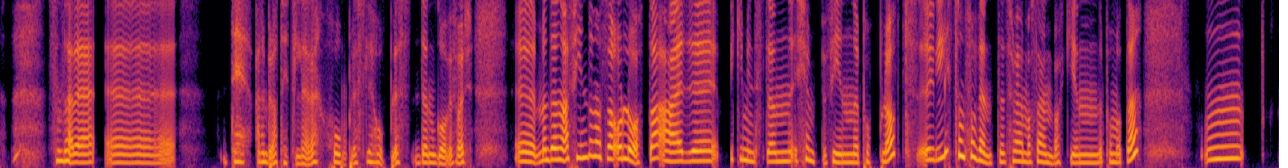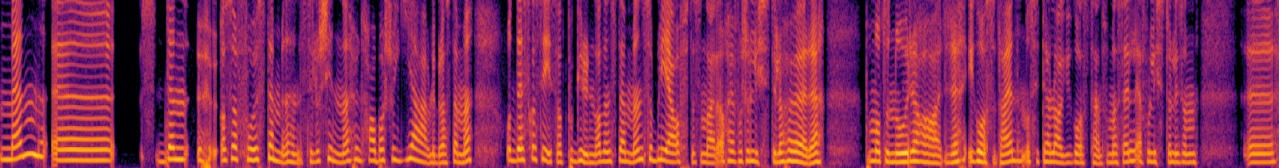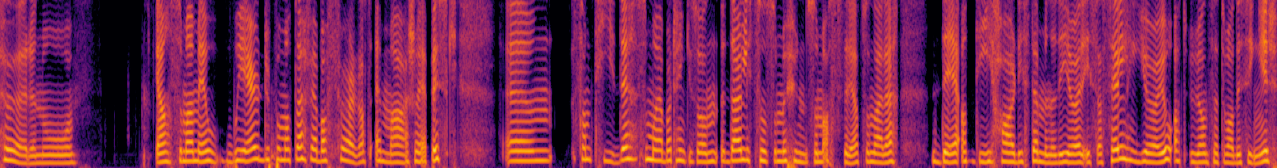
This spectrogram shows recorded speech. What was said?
Sånn derre uh, Det er en bra tittel, dere. 'Hopelessly Hopeless'. Den går vi for. men den er fin, den, altså. Og låta er ikke minst en kjempefin poplåt. litt sånn forventet fra Emma Steinbakken, på en måte. Mm, men den altså, får jo stemmen hennes til å skinne. Hun har bare så jævlig bra stemme. Og det skal sies at på grunn av den stemmen, så blir jeg ofte sånn der åh, jeg får så lyst til å høre på en måte noe rarere i gåsetegn. Nå sitter jeg og lager gåsetegn for meg selv. Jeg får lyst til å liksom uh, høre noe ja, som er mer weird, på en måte, for jeg bare føler at Emma er så episk. Um, samtidig så må jeg bare tenke sånn Det er litt sånn som med hun som Astrid, at sånn derre det at de har de stemmene de gjør i seg selv, gjør jo at uansett hva de synger,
